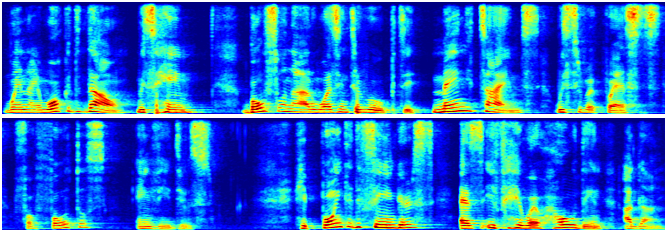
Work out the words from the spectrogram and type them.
When I walked down with him, Bolsonaro was interrupted many times with requests for photos and videos. He pointed fingers as if he were holding a gun.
